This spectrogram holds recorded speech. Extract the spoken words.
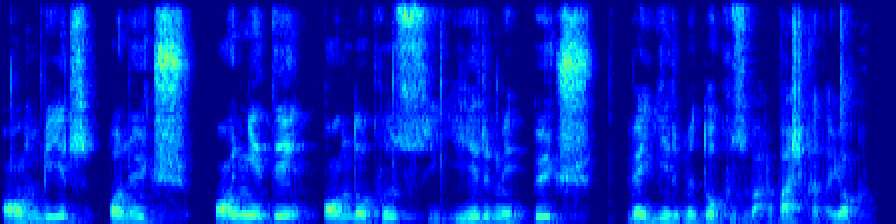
11, 13, 17, 19, 23 ve 29 var. Başka da yok.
